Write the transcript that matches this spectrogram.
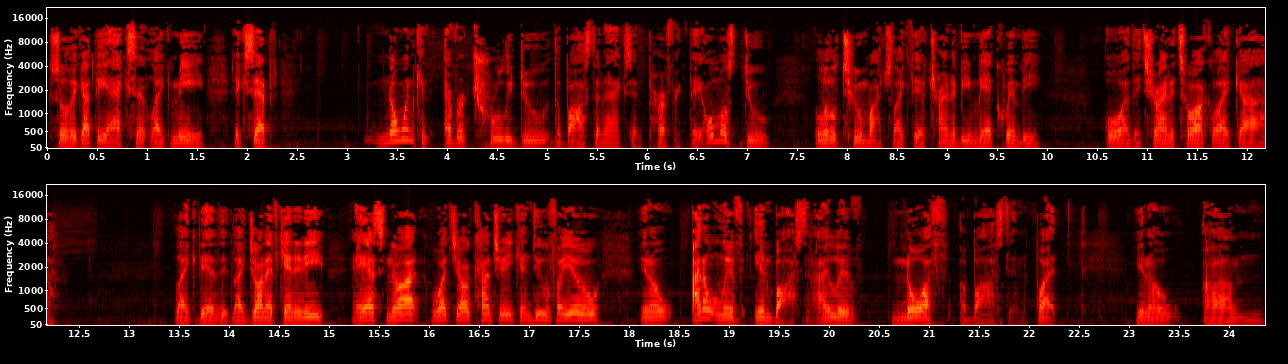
so they got the accent like me, except no one can ever truly do the Boston accent perfect. They almost do a little too much, like they're trying to be Mayor Quimby, or they're trying to talk like uh, like they're like John F. Kennedy. Ask not what your country can do for you. You know, I don't live in Boston. I live north of Boston, but you know, um,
